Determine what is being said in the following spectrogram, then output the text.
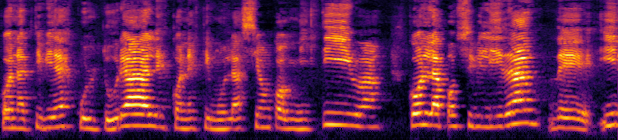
con actividades culturales, con estimulación cognitiva, con la posibilidad de ir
